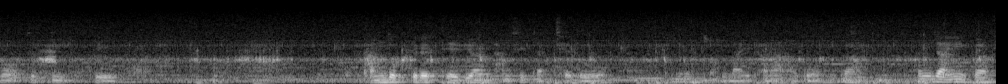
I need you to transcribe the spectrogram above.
뭐 어쨌든 그 감독들의 데뷔한 방식 자체도. 좀 많이 변화하고, 그러니까 현장이 그러니까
